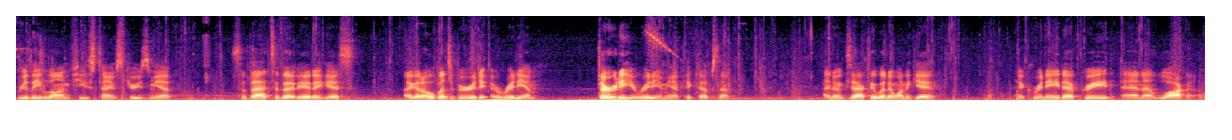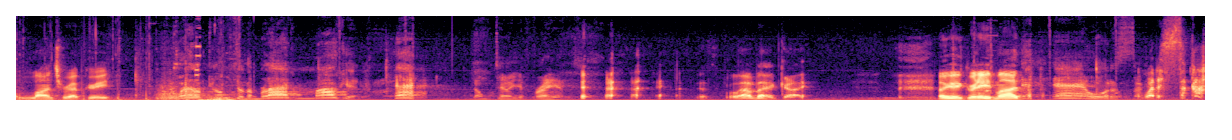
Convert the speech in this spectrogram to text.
really long fuse time screws me up. So that's about it, I guess. I got a whole bunch of iridi- iridium. 30 iridium, yeah, I picked up some. I know exactly what I want to get. A grenade upgrade and a, lock, a launcher upgrade. Welcome to the black market. Don't tell your friends. Love that guy. Okay, grenade mod. What a sucker. What a sucker!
